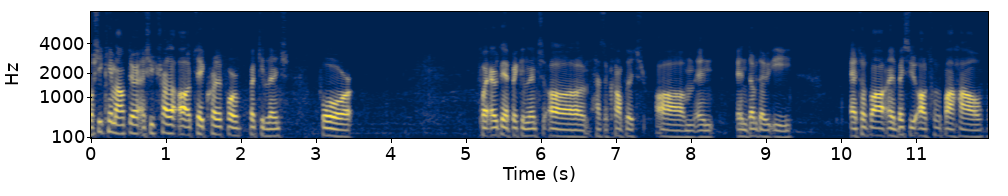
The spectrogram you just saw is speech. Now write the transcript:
But she came out there and she tried to uh, take credit for Becky Lynch for for everything that Becky Lynch uh, has accomplished um in in WWE, and talks about and basically uh, talks about how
